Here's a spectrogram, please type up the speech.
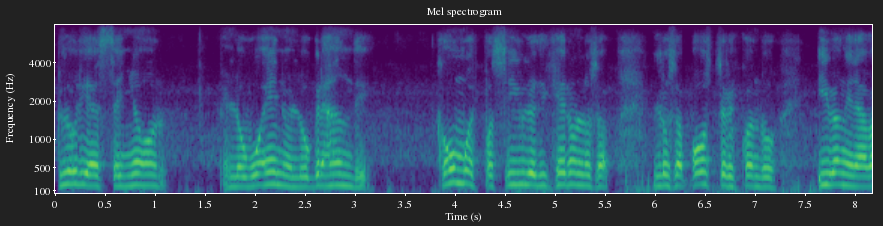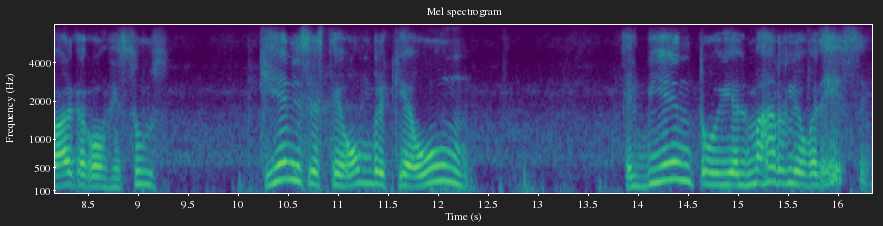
gloria al Señor, en lo bueno, en lo grande. ¿Cómo es posible? Dijeron los, los apóstoles cuando iban en la barca con Jesús. ¿Quién es este hombre que aún el viento y el mar le obedecen?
